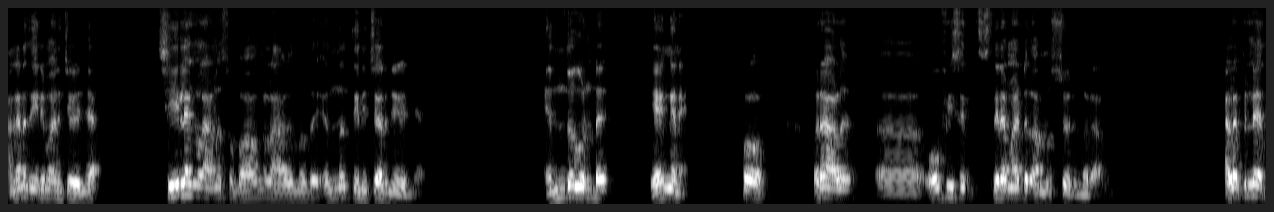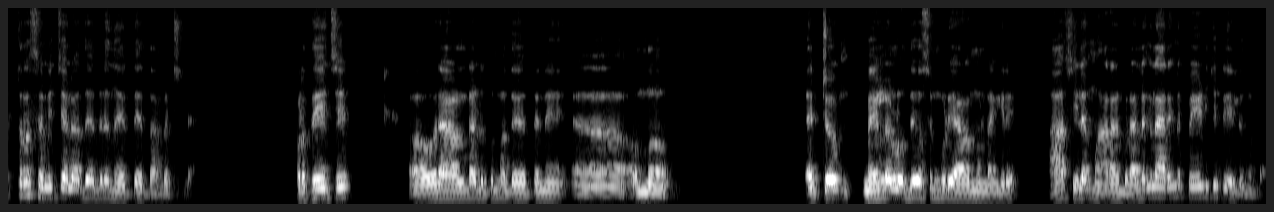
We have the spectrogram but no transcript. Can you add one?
അങ്ങനെ തീരുമാനിച്ചു കഴിഞ്ഞാൽ ശീലങ്ങളാണ് സ്വഭാവങ്ങളാകുന്നത് എന്ന് തിരിച്ചറിഞ്ഞു കഴിഞ്ഞാൽ. എന്തുകൊണ്ട്? എങ്ങനെ? ഇപ്പോ ഒരാൾ ഓഫീസിൽ സ്ഥിരമായിട്ട് താമസിച്ചു വരുന്ന ഒരാൾ അല്ല പിന്നെ എത്ര ശ്രമിച്ചാലും അദ്ദേഹത്തിന് നേരത്തെ എത്താൻ പറ്റില്ല. പ്രത്യേകിച്ച് ഒരാളുടെ അടുത്തും അദ്ദേഹത്തിന് ഒന്ന് ഏറ്റവും മേലുള്ള ഉദ്യോഗസ്ഥൻ കൂടി ആണെന്നുണ്ടെങ്കിൽ ആ ശീലം മാറാൻ പറ്റില്ല. അല്ലെങ്കിൽ ആരെങ്കിലും പേടിച്ചിട്ട് ചെല്ലുന്നുണ്ടോ?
